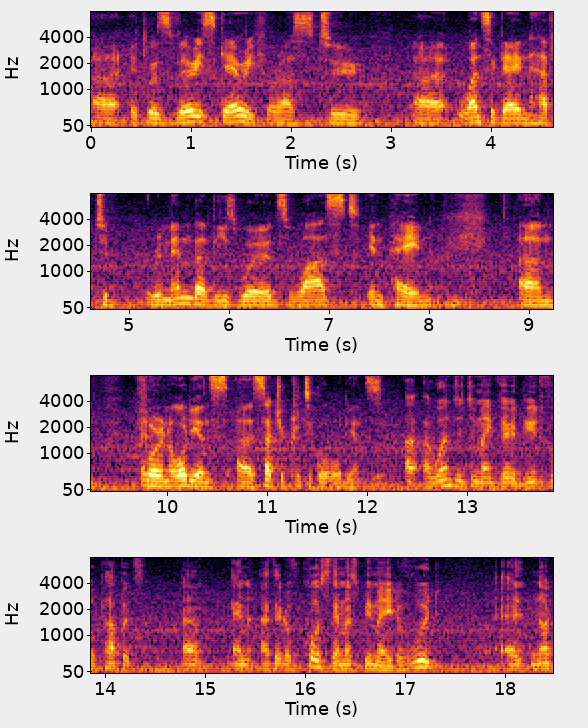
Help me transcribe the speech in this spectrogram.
uh, it was very scary for us to uh, once again have to remember these words whilst in pain um, for an audience, uh, such a critical audience. I, I, wanted to make very beautiful puppets, um, and I thought, of course, they must be made of wood, uh, not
